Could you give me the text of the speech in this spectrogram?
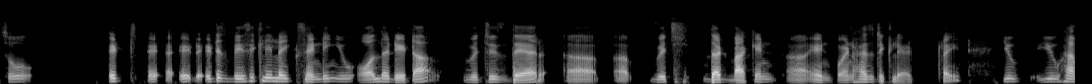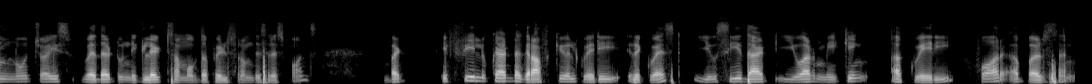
So it, it it it is basically like sending you all the data which is there uh, uh, which that backend uh, endpoint has declared right you you have no choice whether to neglect some of the fields from this response but if we look at the GraphQL query request, you see that you are making a query for a person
